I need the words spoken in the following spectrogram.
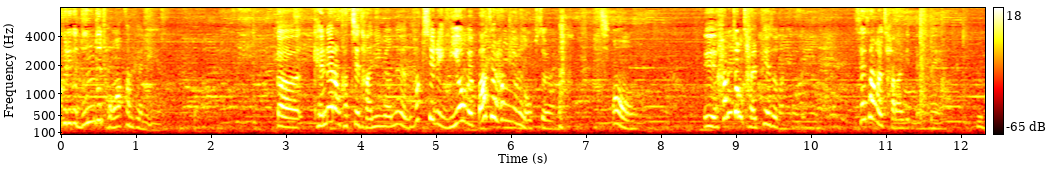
그리고 눈도 정확한 편이에요. 그러니까 걔네랑 같이 다니면은 확실히 위험에 빠질 확률은 없어요. 어. 예, 함정 잘 피해서 다니거든요. 세상을 잘 알기 때문에. 음.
